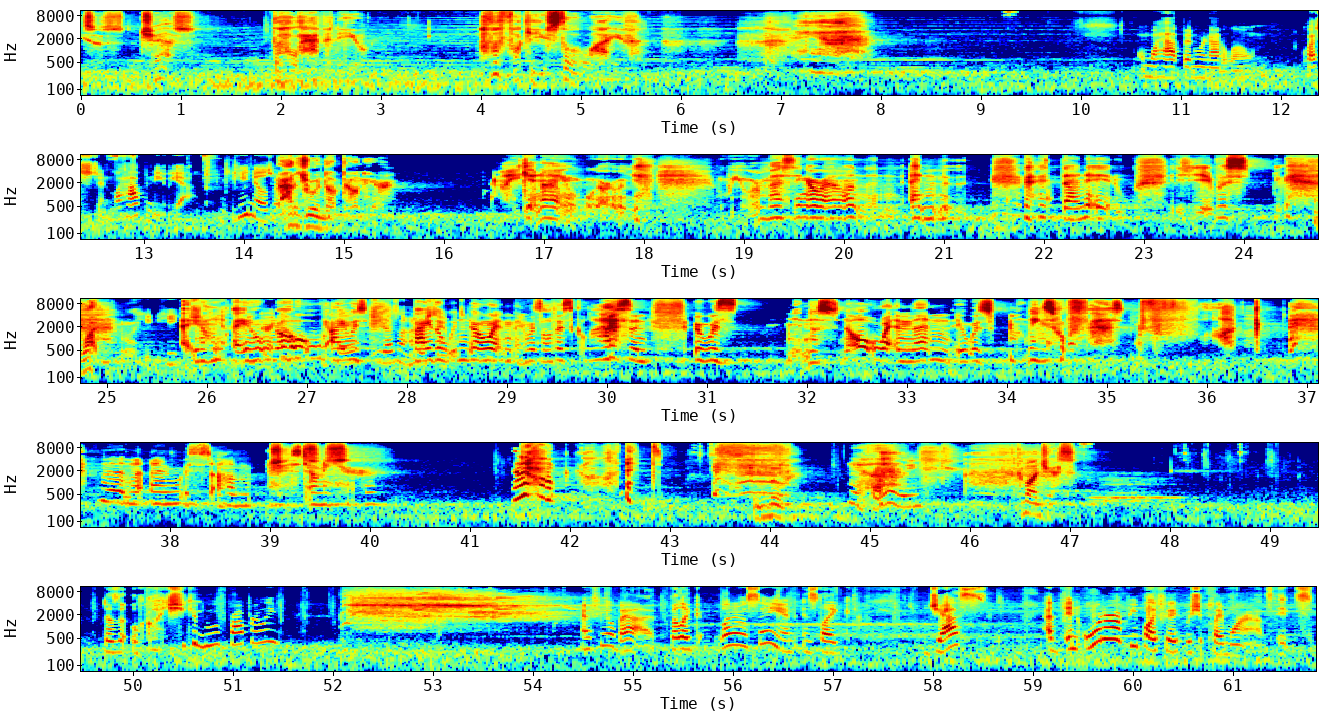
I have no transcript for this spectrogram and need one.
Jesus, Jess. What the hell happened to you? How the fuck are you still alive? Yeah. And what happened? We're not alone. Question: What happened to you? Yeah, he knows what. How did you end up down here? Mike and I were we were messing around and and then it it was What? He, he I don't I don't right know. now, I was by the window and there was all this glass and it was in the snow and then it was moving so fast. Fuck. And then I was um I was down here. Oh god. Can you move? Yeah. Barely. Come on, Jess. Does it look like she can move properly? I feel bad. But like what I was saying is like Jess uh, in order of people I feel like we should play more as. It's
